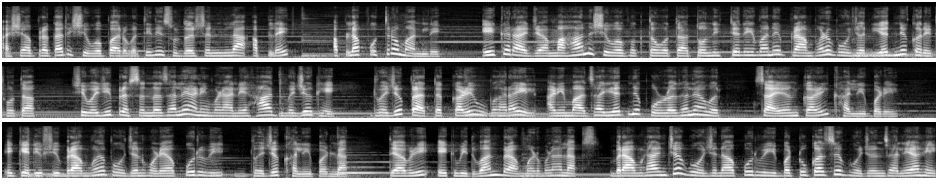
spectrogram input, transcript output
अशा प्रकारे शिवपार्वतीने सुदर्शनला आपले आपला पुत्र मानले. एक राजा महान शिवभक्त होता. तो नित्यनेमाने ब्राह्मण भोजन यज्ञ करीत होता. शिवजी प्रसन्न झाले आणि म्हणाले हा ध्वज घे. ध्वज प्रातकाळी उभा राहील आणि माझा यज्ञ पूर्ण झाल्यावर सायंकाळी खाली पडेल. एके दिवशी ब्राह्मण भोजन होण्यापूर्वी ध्वज खाली पडला. त्यावेळी एक विद्वान ब्राह्मण म्हणाला ब्राह्मणांच्या भोजनापूर्वी बटुकाचे भोजन झाले आहे.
